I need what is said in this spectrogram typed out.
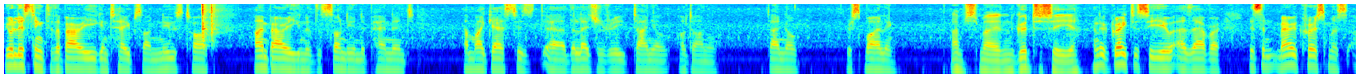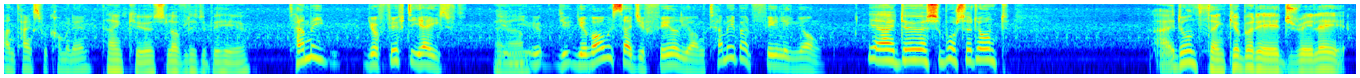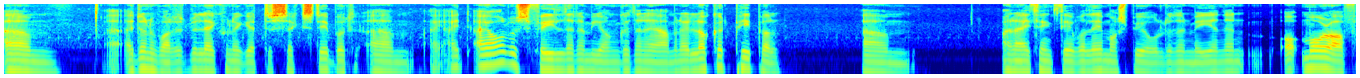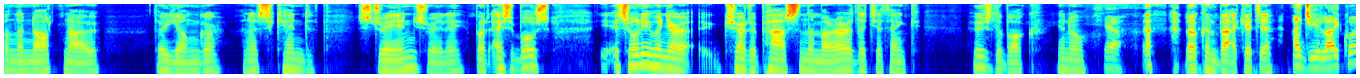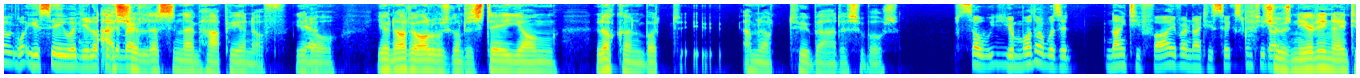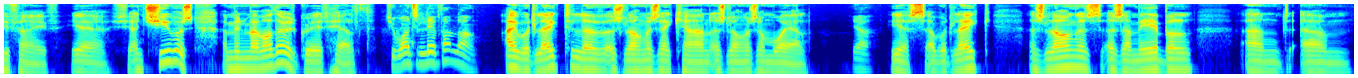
You're listening to the Barry Egan tapes on News Talk. I'm Barry Egan of the Sunday Independent, and my guest is uh, the legendary Daniel O'Donnell. Daniel, you're smiling. I'm smiling. Good to see you. And it's great to see you as ever. Listen, Merry Christmas and thanks for coming in. Thank you. It's lovely to be here. Tell me, you're 58. I You, am. you, you, you've always said you feel young. Tell me about feeling young. Yeah, I do. I suppose I don't. I don't think about age really. Um, I I don't know what it'd be like when I get to sixty, but um, I, I I always feel that I'm younger than I am, and I look at people, um, and I think they well they must be older than me, and then more often than not now, they're younger, and it's kind of strange really. But I suppose it's only when you're sort of passing the mirror that you think, who's the buck, you know Yeah. looking back at you. And do you like what, what you see when you look I in the sure mirror? listen, I'm happy enough. You Yeah. know, you're not always going to stay young looking, but I'm not too bad, I suppose. So your mother was it 95 or 96 when she died? She, was nearly 95, yeah. She, and she was, I mean, my mother had great health. Do you want to live that long? I would like to live as long as I can, as long as I'm well. Yeah. Yes, I would like, as long as, as I'm able and, um,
